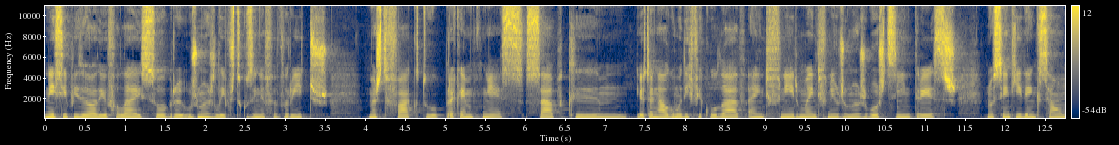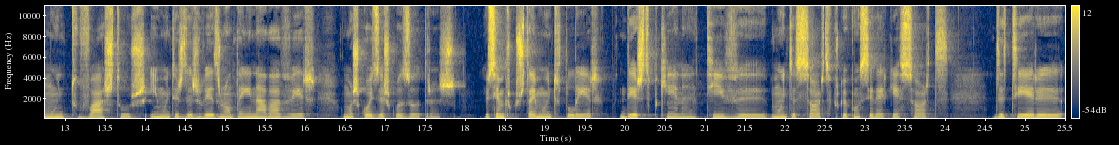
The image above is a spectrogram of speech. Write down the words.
Nesse episódio eu falei sobre os meus livros de cozinha favoritos mas de facto, para quem me conhece, sabe que hum, eu tenho alguma dificuldade em definir-me, em definir os meus gostos e interesses, no sentido em que são muito vastos e muitas das vezes não têm nada a ver umas coisas com as outras. Eu sempre gostei muito de ler, desde pequena, tive muita sorte, porque eu considero que é sorte, de ter eh,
